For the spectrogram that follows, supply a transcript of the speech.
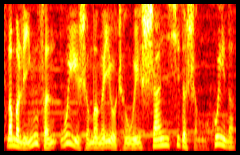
那么，临汾为什么没有成为山西的省会呢？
